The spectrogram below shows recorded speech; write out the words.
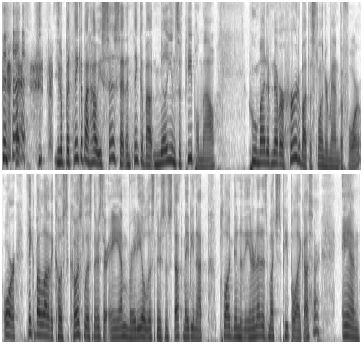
But you know, but think about how he says that, and think about millions of people now who might have never heard about the Slender Man before, or think about a lot of the coast to coast listeners, their AM radio listeners and stuff, maybe not plugged into the internet as much as people like us are, and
